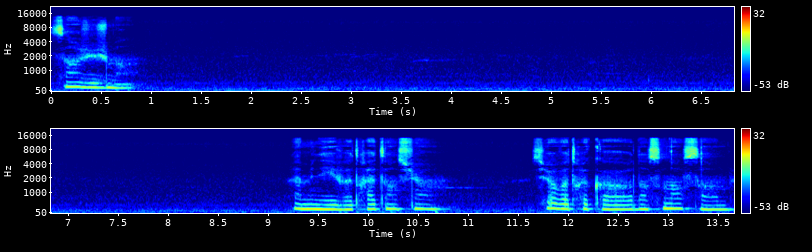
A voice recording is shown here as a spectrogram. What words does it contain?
sans jugement. Attention sur votre corps dans son ensemble.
